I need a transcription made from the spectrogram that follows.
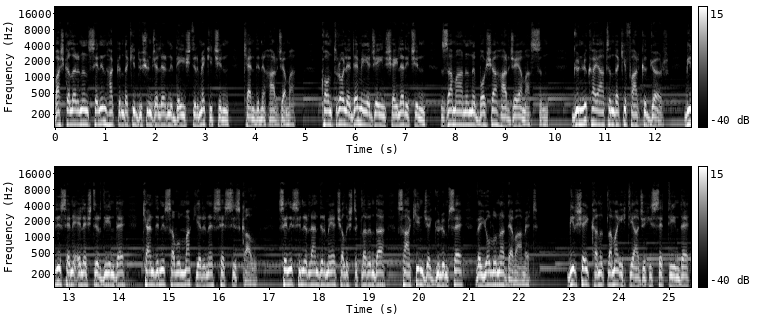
Başkalarının senin hakkındaki düşüncelerini değiştirmek için kendini harcama. Kontrol edemeyeceğin şeyler için zamanını boşa harcayamazsın. Günlük hayatındaki farkı gör. Biri seni eleştirdiğinde kendini savunmak yerine sessiz kal. Seni sinirlendirmeye çalıştıklarında sakince gülümse ve yoluna devam et. Bir şey kanıtlama ihtiyacı hissettiğinde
